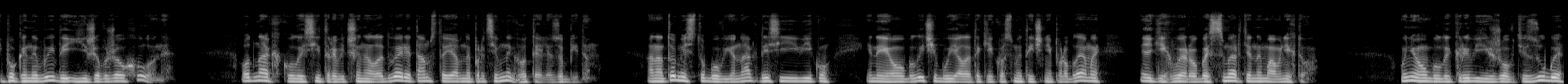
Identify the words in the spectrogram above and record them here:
і поки не вийде, їжа вже охолоне. Однак, коли Сітра відчинила двері, там стояв не працівник готелю з обідом. А натомість то був юнак десь її віку, і на його обличчі буяли такі косметичні проблеми, яких веру безсмертя не мав ніхто. У нього були криві й жовті зуби,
